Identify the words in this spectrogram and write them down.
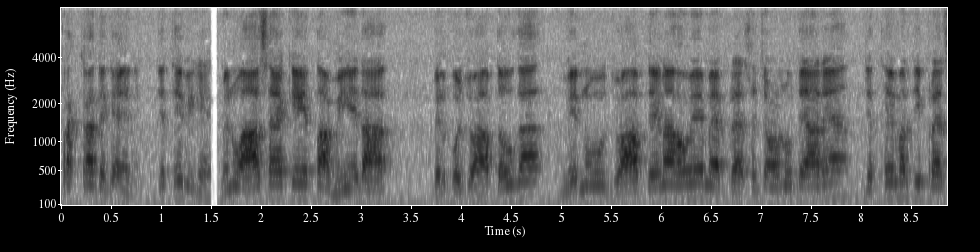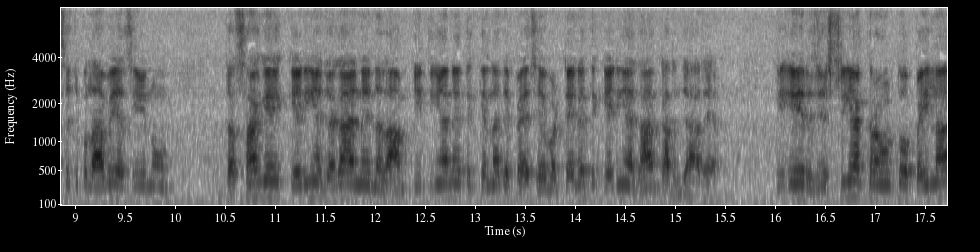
ਟਰੱਕਾਂ ਤੇ ਗਏ ਨੇ, ਜਿੱਥੇ ਵੀ ਗਏ। ਮੈਨੂੰ ਆਸ ਹੈ ਕਿ ਧਾਮੀ ਇਹਦਾ ਬਿਲਕੁਲ ਜਵਾਬ ਦਊਗਾ। ਮੈਨੂੰ ਜਵਾਬ ਦੇਣਾ ਹੋਵੇ, ਮੈਂ ਪ੍ਰੈਸ ਚ ਆਉਣ ਨੂੰ ਤਿਆਰ ਹਾਂ। ਜਿੱਥੇ ਮਰਜ਼ੀ ਪ੍ਰੈਸ ਚ ਬੁਲਾਵੇ, ਅਸੀਂ ਇਹਨੂੰ ਦੱਸਾਂਗੇ ਕਿਹੜੀਆਂ ਜਗ੍ਹਾ ਇਹਨੇ ਨਿਲਾਮ ਕੀਤੀਆਂ ਨੇ ਤੇ ਕਿਹਨਾਂ ਦੇ ਪੈਸੇ ਵੱਟੇ ਨੇ ਤੇ ਕਿਹੜੀਆਂ ਗਾਂ ਕਰਨ ਜਾ ਰਿਹਾ। ਕਿ ਇਹ ਰਜਿਸਟਰੀਆਂ ਕਰਾਉਣ ਤੋਂ ਪਹਿਲਾਂ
